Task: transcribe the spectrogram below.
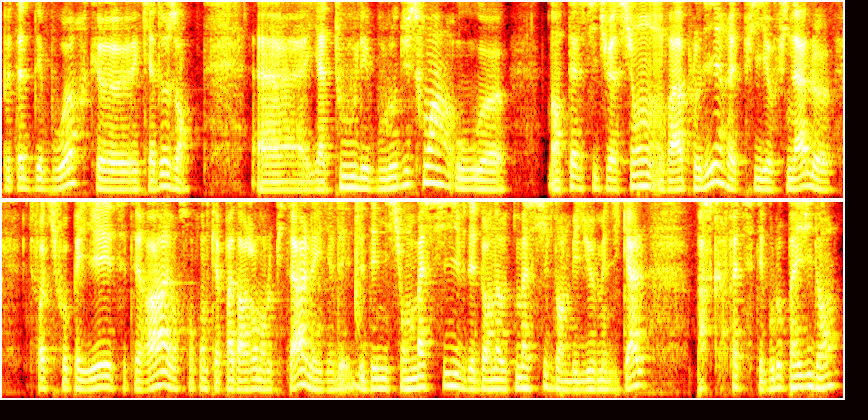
peut-être des boueurs qu'il y a deux ans. il y a tous les boulots du soin où dans telle situation on va applaudir et puis au final une fois qu'il faut payer, etc. Et on se rend compte qu'il n'y a pas d'argent dans l'hôpital et il y a des, démissions massives, des burn-out massifs dans le milieu médical parce qu'en fait c'est des boulots pas évidents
